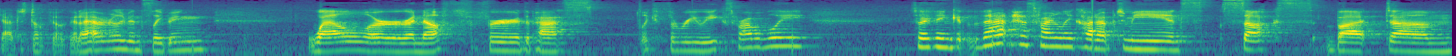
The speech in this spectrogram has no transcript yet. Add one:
yeah, I just don't feel good. I haven't really been sleeping well or enough for the past like three weeks probably. So I think that has finally caught up to me. It sucks, but um,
